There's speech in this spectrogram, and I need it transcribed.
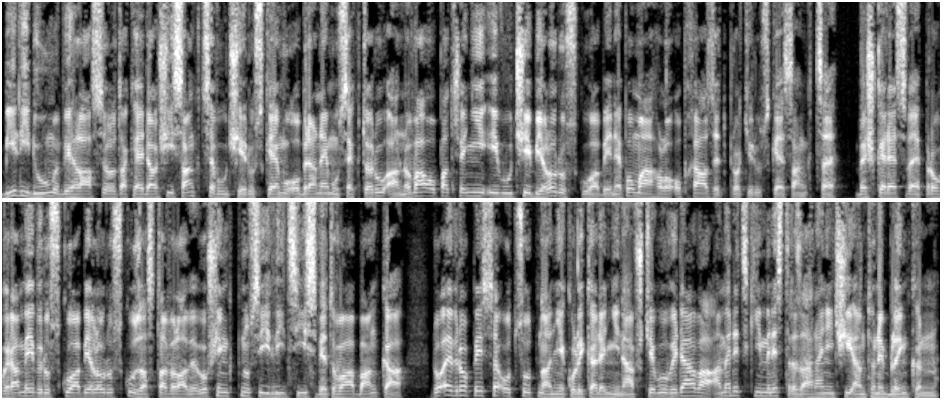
Bílý dům vyhlásil také další sankce vůči ruskému obranému sektoru a nová opatření i vůči Bělorusku, aby nepomáhalo obcházet protiruské sankce. Veškeré své programy v Rusku a Bělorusku zastavila ve Washingtonu sídlící Světová banka. Do Evropy se odsud na několika denní návštěvu vydává americký ministr zahraničí Antony Blinken.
